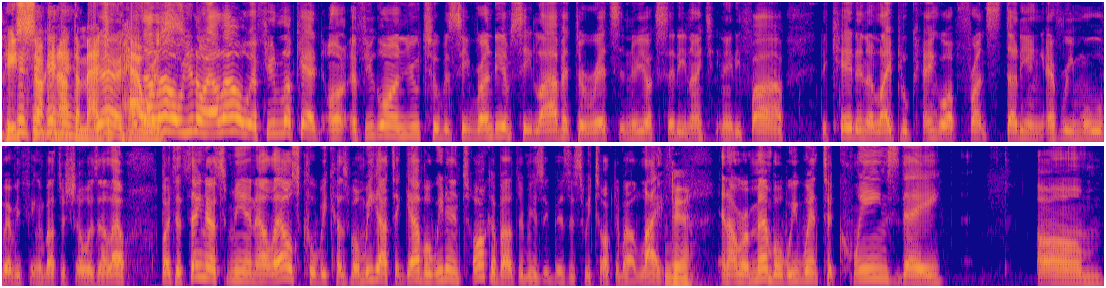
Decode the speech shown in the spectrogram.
he's sucking out the magic yeah, powers. LL, you know, LL, if you look at, on, if you go on YouTube and see Run DMC live at the Ritz in New York City, 1985, the kid in the light blue Kangol up front studying every move, everything about the show was LL. But the thing that's me and LL's cool because when we got together, we didn't talk about the music business. We talked about life. Yeah. And I remember we went to Queen's Day, um,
